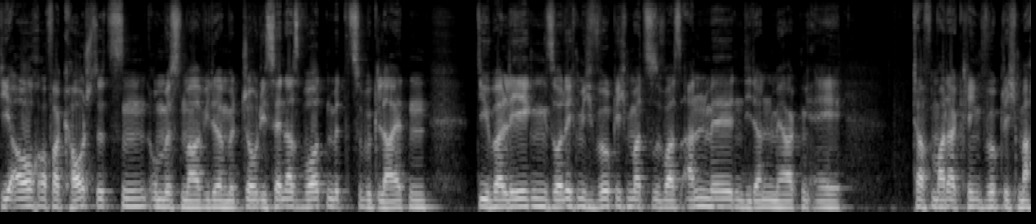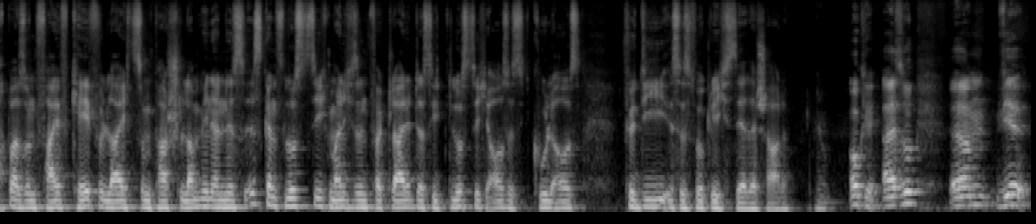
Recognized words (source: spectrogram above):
die auch auf der Couch sitzen, um es mal wieder mit Jody Sanders Worten mit zu begleiten, die überlegen, soll ich mich wirklich mal zu sowas anmelden, die dann merken, ey, Tough Mudder klingt wirklich machbar, so ein 5K vielleicht, so ein paar Schlammhindernisse, ist ganz lustig, manche sind verkleidet, das sieht lustig aus, es sieht cool aus. Für die ist es wirklich sehr, sehr schade. Ja. Okay, also ähm, wir,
